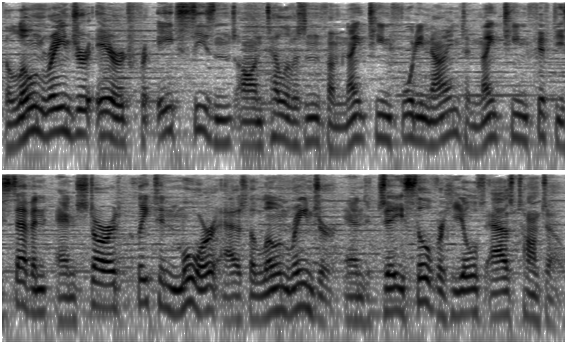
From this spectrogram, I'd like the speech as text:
The Lone Ranger aired for eight seasons on television from 1949 to 1957 and starred Clayton Moore as the Lone Ranger and Jay Silverheels as Tonto.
